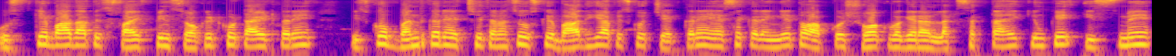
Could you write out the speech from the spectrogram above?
उसके बाद आप इस फाइव पिन सॉकेट को टाइट करें, इसको बंद करें अच्छी तरह से, उसके बाद ही आप इसको चेक करें, ऐसे करेंगे तो आपको शॉक वगैरह लग सकता है, क्योंकि इसमें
